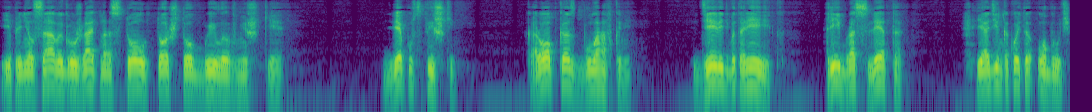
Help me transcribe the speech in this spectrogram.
и принялся выгружать на стол то, что было в мешке. Две пустышки, коробка с булавками, девять батареек — три браслета и один какой-то обруч,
